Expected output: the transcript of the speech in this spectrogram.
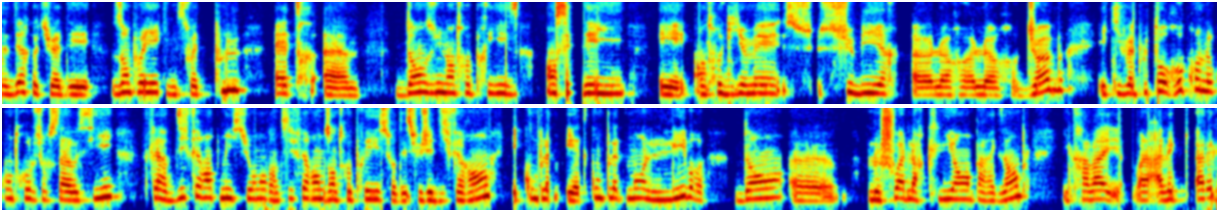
c'est-à-dire que tu as des employés qui ne souhaitent plus être euh, dans une entreprise en CDI et entre guillemets su- subir euh, leur, leur job et qui veulent plutôt reprendre le contrôle sur ça aussi, faire différentes missions dans différentes entreprises sur des sujets différents et, et être complètement libre dans euh, le choix de leurs clients, par exemple. Ils travaillent voilà, avec, avec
